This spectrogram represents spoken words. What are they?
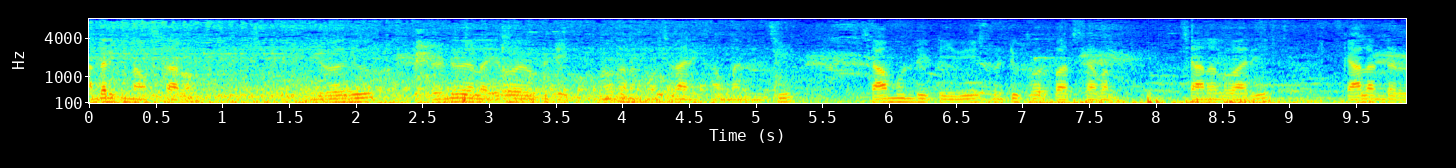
అందరికీ నమస్కారం. ఈరోజు రెండు వేల ఇరవై ఒకటి నూతన సంవత్సరానికి సంబంధించి Chamundi TV twenty four bar seven channel వారి క్యాలెండర్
